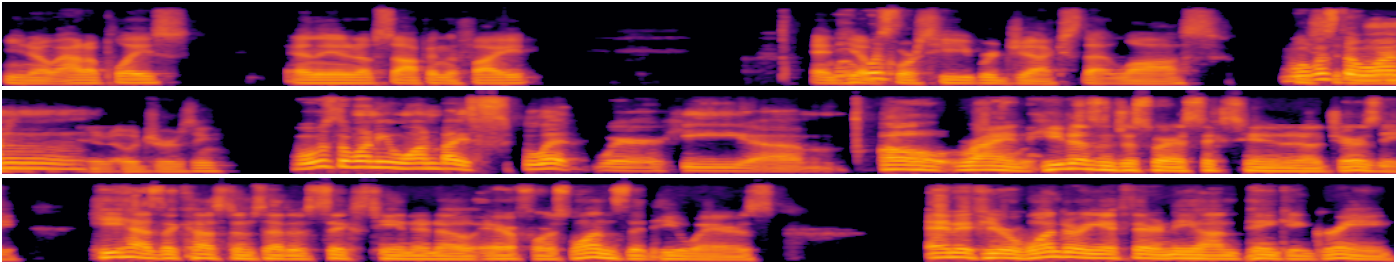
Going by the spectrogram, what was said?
you know, out of place, and they ended up stopping the fight. And What he, of course, he rejects that loss. What He was the one you know jersey? what was the one he won by split where he um Oh, Ryan, he doesn't just wear a 16 and 0 jersey. He has a custom set of 16 and 0 Air Force Ones that he wears. And if you're wondering if they're neon pink and green,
